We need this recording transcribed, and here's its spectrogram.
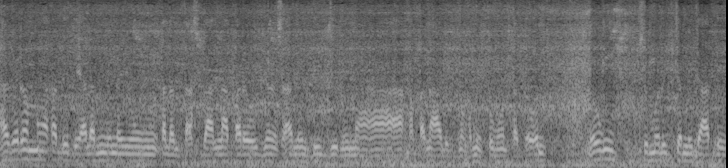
Ah, ganun mga kadidi, alam nyo na yung kalantas dahil naparood nyo na sa aming video nung nakapanalig nung kami pumunta doon. Nung sumunod kami dati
